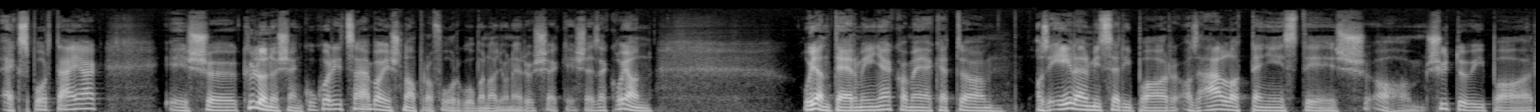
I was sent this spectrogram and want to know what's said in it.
exportálják és különösen kukoricába és napraforgóba nagyon erősek, és ezek olyan, olyan termények, amelyeket a, az élelmiszeripar, az állattenyésztés, a sütőipar,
